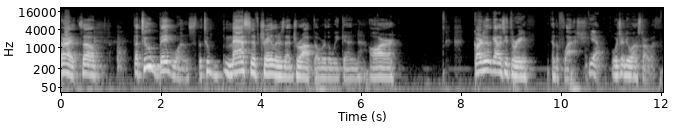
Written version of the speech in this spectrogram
all right, so. The two big ones, the two massive trailers that dropped over the weekend are Guardians of the Galaxy 3 and The Flash. yeah. Which one do you want to start with?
